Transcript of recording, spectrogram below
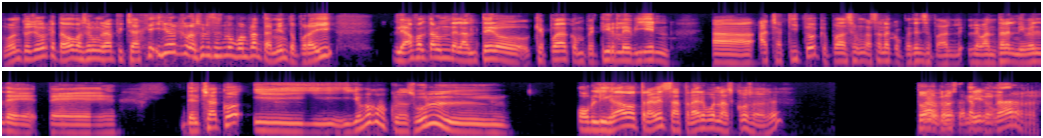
Bueno, entonces yo creo que Tabó va a ser un gran fichaje y yo creo que Cruz Azul está haciendo un buen planteamiento. Por ahí le va a faltar un delantero que pueda competirle bien a, Chaquito, que pueda hacer una sana competencia para levantar el nivel de, del Chaco. Y, yo veo como Cruz Azul obligado otra vez a traer buenas cosas. ¿eh? Todo lo que no es campeonar,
